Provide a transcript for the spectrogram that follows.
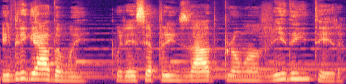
E obrigada, mãe, por esse aprendizado para uma vida inteira.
